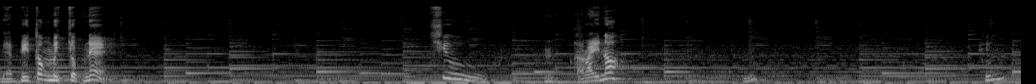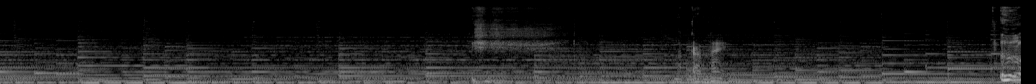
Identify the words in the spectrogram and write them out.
แบบนี้ต้องไม่จบแน่ ชิวหึอะไรเนาะ หึอิ๊ยมากันให้เออ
